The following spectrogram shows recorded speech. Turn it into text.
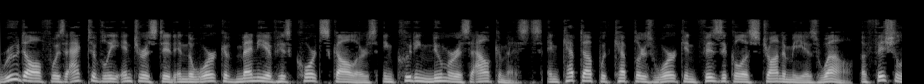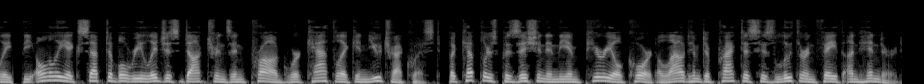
Rudolf was actively interested in the work of many of his court scholars including numerous alchemists and kept up with Kepler's work in physical astronomy as well. Officially, the only acceptable religious doctrines in Prague were Catholic and Utraquist, but Kepler's position in the imperial court allowed him to practice his Lutheran faith unhindered.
